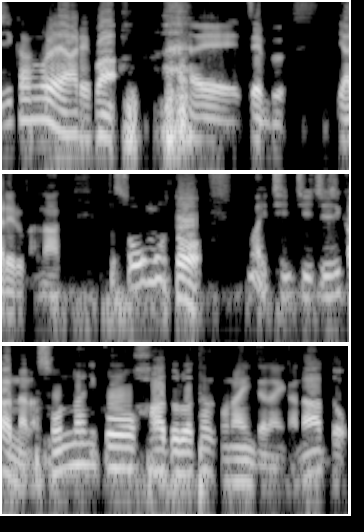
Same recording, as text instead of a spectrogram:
時間ぐらいあれば、えー全部やれるかな。そう思うと、まあ1日1時間ならそんなにこうハードルは高くないんじゃないかなと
